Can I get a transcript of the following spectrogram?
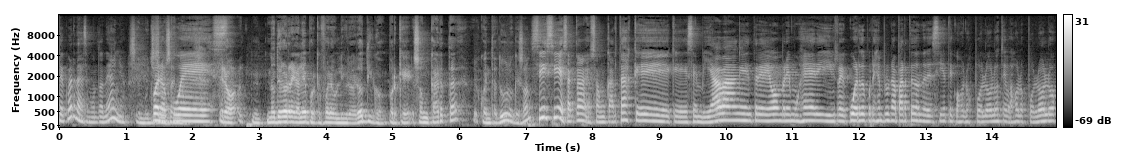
¿Te acuerdas? Hace un montón de años. Sí, bueno, pues... Pero no te lo regalé porque fuera un libro erótico, porque son cartas, cuenta tú lo que son. Sí, sí, exactamente. Son cartas que, que se enviaban entre hombre y mujer y recuerdo, por ejemplo, una parte donde decía te cojo los pololos, te bajo los pololos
